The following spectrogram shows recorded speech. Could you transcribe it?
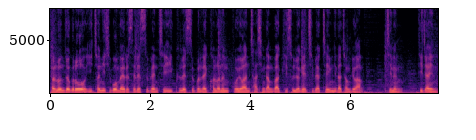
결론적으로 2025 메르세데스 벤츠 E 클래스 블랙 컬러는 고요한 자신감과 기술력의 집약체입니다. 정교함, 지능, 디자인,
